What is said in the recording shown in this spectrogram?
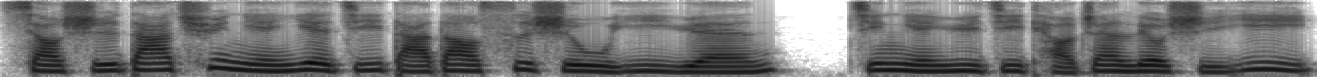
小时达去年业绩达到四十五亿元，今年预计挑战六十亿。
